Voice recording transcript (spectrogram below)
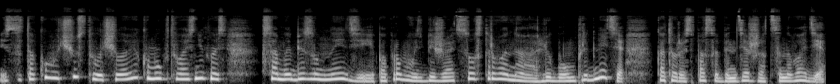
Из-за такого чувства у человека могут возникнуть самые безумные идеи, попробовать бежать с острова на любом предмете, который способен держаться на воде.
